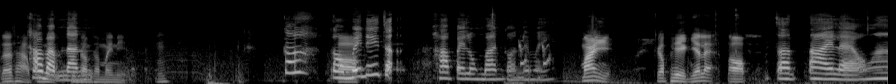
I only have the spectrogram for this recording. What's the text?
แล้วถามถ้าคุณแบบนั้น คุณทำทำไมนี่หึเราตอบไม่ได้จะ พาไปโรงพยาบาลก่อนได้ไหม ไม่กับเพลงเนี้ยแหละ ตอบ จะตายแล้วอะ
